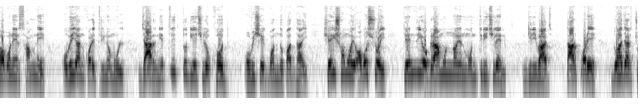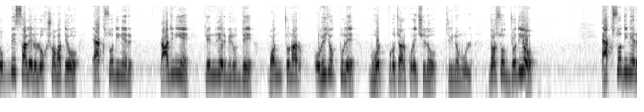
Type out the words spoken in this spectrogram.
ভবনের সামনে অভিযান করে তৃণমূল, যার নেতৃত্ব দিয়েছিল খোদ অভিষেক বন্দ্যোপাধ্যায়। সেই সময় অবশ্যই কেন্দ্রীয় গ্রাম উন্নয়ন মন্ত্রী ছিলেন গিরিবাজ। তারপরে দু হাজার চব্বিশ সালের লোকসভাতেও একশো দিনের কাজ নিয়ে কেন্দ্রের বিরুদ্ধে বঞ্চনার অভিযোগ তুলে ভোট প্রচার করেছিল তৃণমূল। দর্শক, যদিও একশো দিনের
